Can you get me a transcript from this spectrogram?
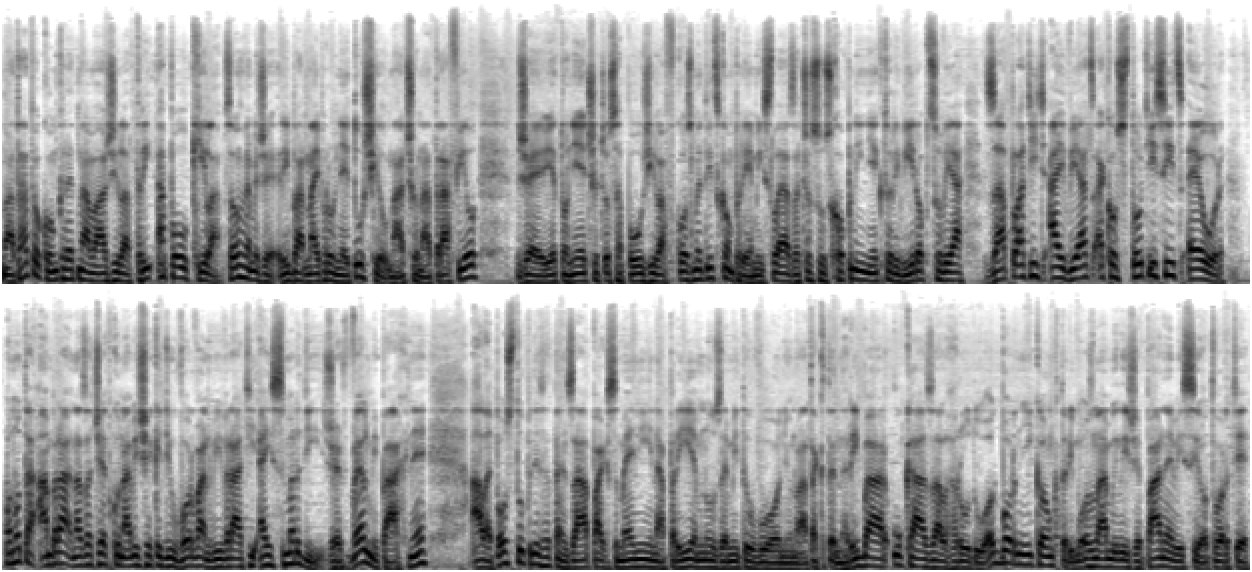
No a táto konkrétna vážila 3,5 kg. Samozrejme, že rybár najprv netušil, na čo natrafil, že je to niečo, čo sa používa v kozmetickom priemysle a za čo sú schopní niektorí výrobcovia zaplatiť aj viac ako 100 tisíc eur. Ono tá ambra na začiatku navyše, keď ju vorvan vyvráti, aj smrdí, že veľmi páchne, ale postupne sa ten zápach zmení na príjemnú zemitú vôňu. No a tak ten rybár ukázal hrudu odborníkom, ktorým oznámili, že páne, vy si otvorte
